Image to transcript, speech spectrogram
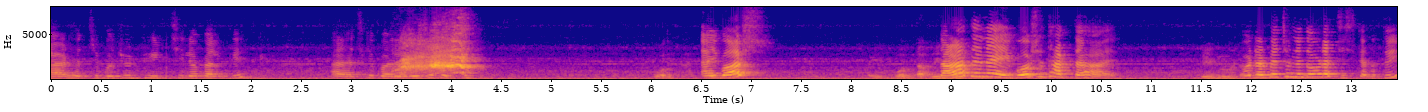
আর হচ্ছে প্রচুর ভিড় ছিল কালকে। আর আজকে পয়লা বৈশাখ হচ্ছে। এই বস। দাঁড়াতে নেই বসে থাকতে হয়। ওটার পেছনে দৌড়াচ্ছিস কেন তুই?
